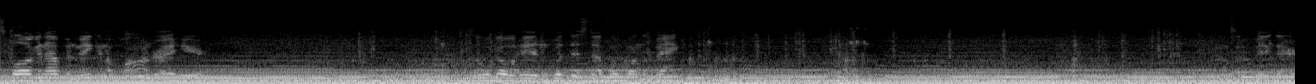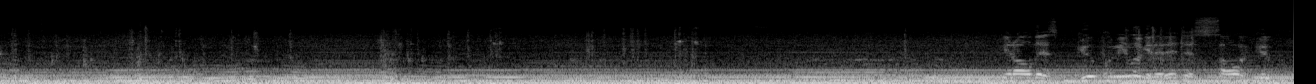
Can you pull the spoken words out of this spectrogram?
it's clogging up and making a pond right here. So we'll go ahead and put this stuff up on the bank. All this goop. I mean, look at it. It's just solid goop.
